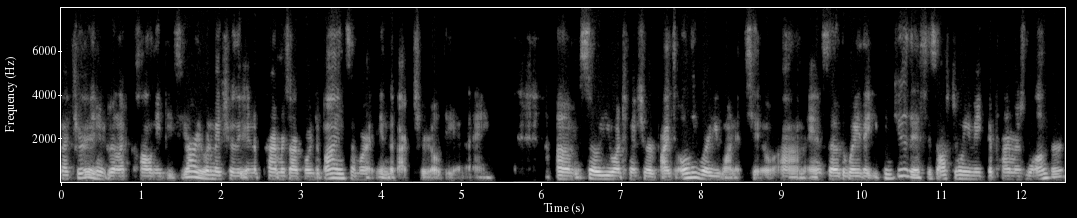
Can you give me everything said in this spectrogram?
bacteria, and you're doing like colony PCR, you want to make sure that your primers aren't going to bind somewhere in the bacterial DNA. Um, so you want to make sure it binds only where you want it to. Um, and so the way that you can do this is often when you make the primers longer.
